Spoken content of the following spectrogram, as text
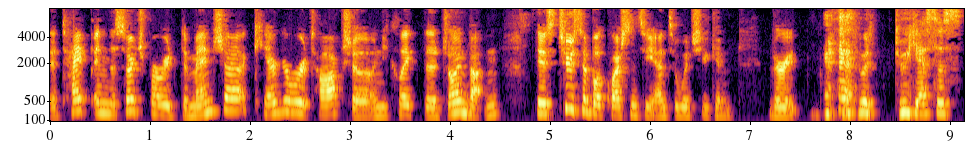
uh, type in the search bar Dementia Caregiver Talk Show and you click the join button, there's two simple questions you answer, which you can very two yeses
